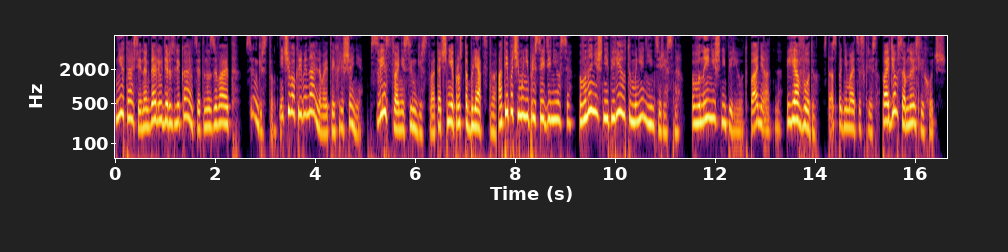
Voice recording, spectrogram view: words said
Нет, Ася, иногда люди развлекаются, это называют свингерством. Ничего криминального, это их решение. Свинство, а не свингерство, а точнее просто блядство. А ты почему не присоединился? В нынешний период мне не интересно. В нынешний период, понятно. Я в воду. Стас поднимается с кресла. Пойдем со мной, если хочешь.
